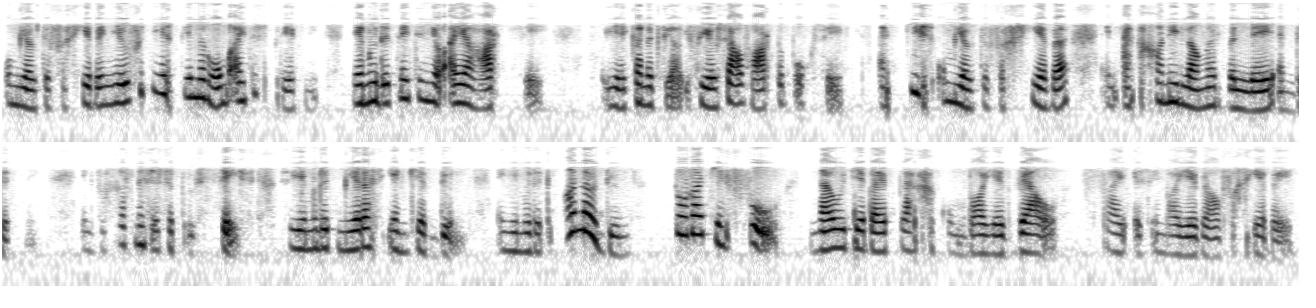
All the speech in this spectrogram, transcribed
om jou te vergewe en jy hoef dit nie eens teenoor hom uit te spreek nie. Jy moet dit net in jou eie hart sê. Jy kan dit vir, jou, vir jouself hardop ook sê ek kies om jou te vergewe en ek gaan nie langer belê in dit nie. En vergifnis is 'n proses. So jy moet dit meer as een keer doen en jy moet dit aanhou doen totdat jy voel nou het jy by 'n plek gekom waar jy wel vry is en waar jy wel vergewe het.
